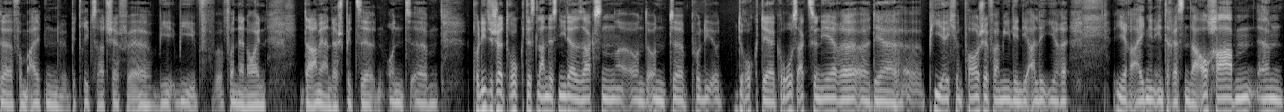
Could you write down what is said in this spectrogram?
äh, vom alten Betriebsratschef, äh, wie, wie von der neuen Dame an der Spitze. Und ähm, politischer Druck des Landes Niedersachsen und, und äh, Druck der Großaktionäre, äh, der äh, Piech und Porsche-Familien, die alle ihre, ihre eigenen Interessen da auch haben. Ähm,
